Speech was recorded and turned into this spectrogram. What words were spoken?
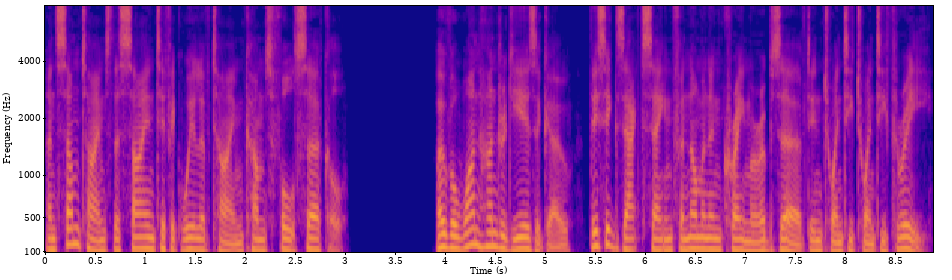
and sometimes the scientific wheel of time comes full circle. Over 100 years ago, this exact same phenomenon Kremer observed in 2023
